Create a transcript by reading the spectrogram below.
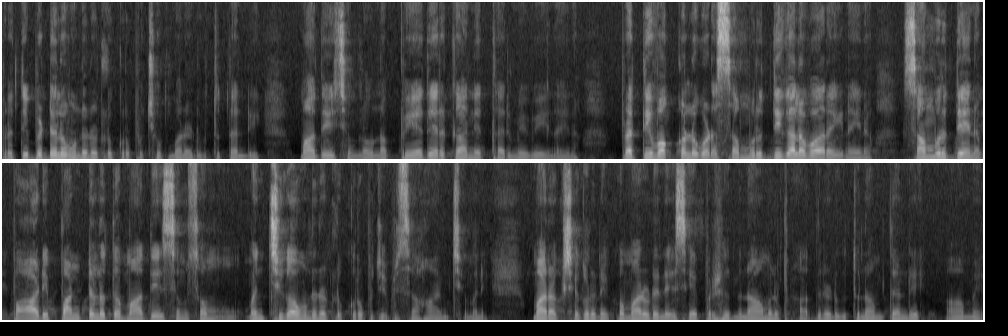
ప్రతి బిడ్డలో ఉండినట్లు కృప చూపమని అడుగుతుందండి మా దేశంలో ఉన్న పేదరికాన్ని తరిమివేనైనా ప్రతి ఒక్కళ్ళు కూడా సమృద్ధి గలవారైనైనా సమృద్ధి అయిన పాడి పంటలతో మా దేశం సం మంచిగా ఉండినట్లు కృప చూపి సహాయం చేయమని మా రక్షకుడిని కుమారుడిని వేసే పరిశుద్ధ నామను ప్రార్థన అడుగుతున్నాం తండ్రి. ఆమె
